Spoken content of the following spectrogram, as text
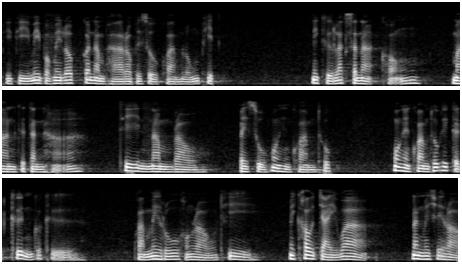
พีพีไม่บวกไม่ลบก็นำพาเราไปสู่ความหลงผิด นี่คือลักษณะของมารคือตัณหา ที่นำเราไปสู่ห้วงแห่งความทุกข์ห้วงแห่งความทุกข์ที่เกิดขึ้นก็คือ ความไม่รู้ของเราที่ไม่เข้าใจว่านั่นไม่ใช่เรา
